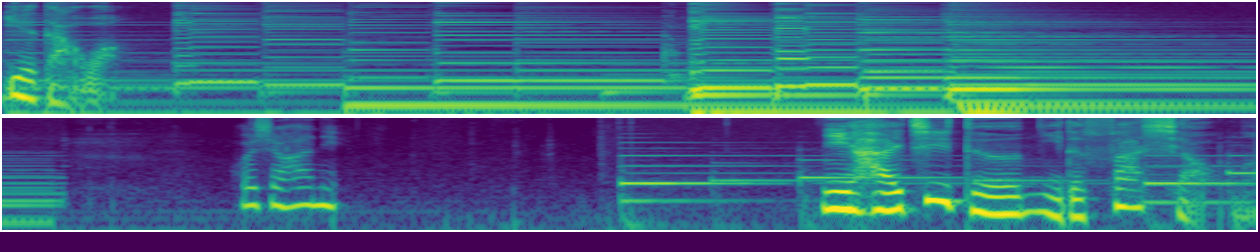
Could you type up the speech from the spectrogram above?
叶大王。我喜欢你。你还记得你的发小吗？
